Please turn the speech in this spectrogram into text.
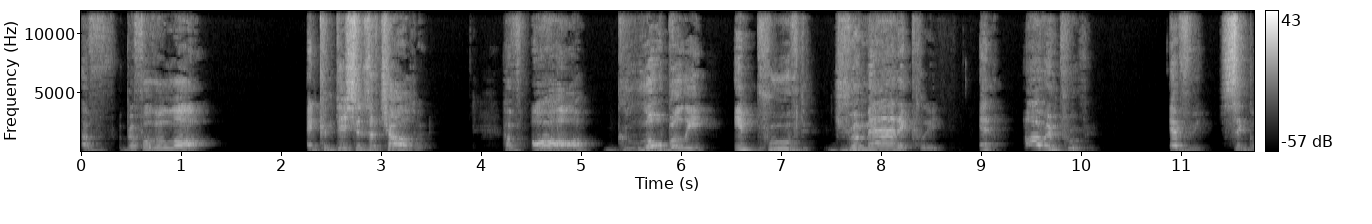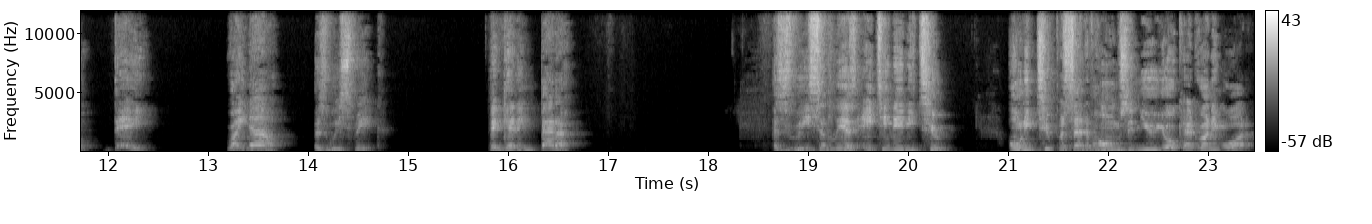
of before the law, and conditions of childhood have all globally improved dramatically and are improving every single day. Right now, as we speak. They're getting better. As recently as 1882, only 2% of homes in New York had running water.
